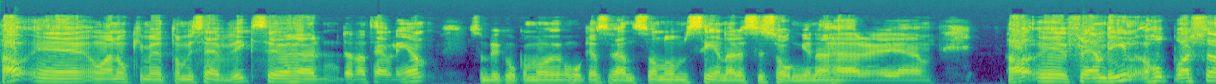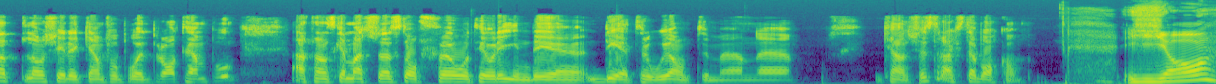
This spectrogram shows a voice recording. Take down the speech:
Ja, eh, och han åker med Tommy Sevik ser jag här denna tävlingen. Som brukar åka med Håkan Svensson de senare säsongerna här. Eh, Ja, eh, frän bil. Hoppas att Lars-Erik kan få på ett bra tempo. Att han ska matcha Stoffe och teorin, det, det tror jag inte, men eh, kanske strax där bakom. Ja,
